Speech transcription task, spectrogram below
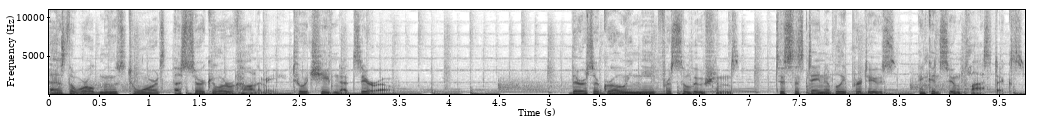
As the world moves towards a circular economy to achieve net zero, there is a growing need for solutions to sustainably produce and consume plastics.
